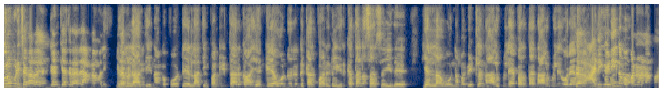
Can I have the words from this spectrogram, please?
துருப்பிடிச்ச கரம் எங்கன்னு கேக்குறாரு அண்ணாமலை. எல்லாத்தையும் நாங்க போட்டு எல்லாத்தையும் பண்ணிட்டு தான் இருக்கோம். எங்கேயோ ஒண்ணு ரெண்டு கற்பாடுகள் இருக்கத்தானே சார் செய்யுது. எல்லாம் நம்ம வீட்டுல நாலு பிள்ளைய பிறந்தா நாலு பிள்ளையும் ஒரே அடிக்கடி நம்ம பண்ண வேணாமா?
